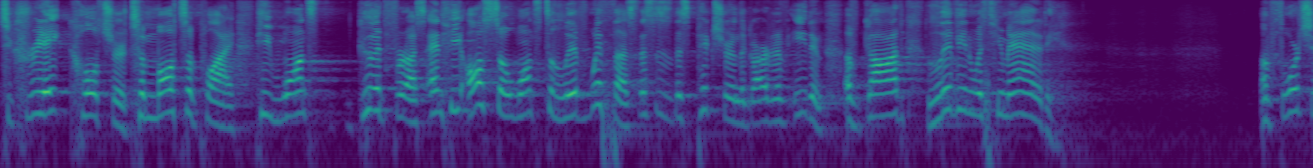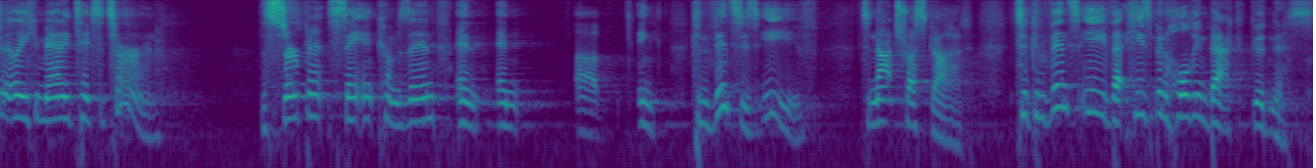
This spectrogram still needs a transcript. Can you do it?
to create culture, to multiply. He wants good for us. And he also wants to live with us. This is this picture in the Garden of Eden of God living with humanity. Unfortunately, humanity takes a turn. The serpent, Satan, comes in and, and, uh, and convinces Eve to not trust God, to convince Eve that he's been holding back goodness.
